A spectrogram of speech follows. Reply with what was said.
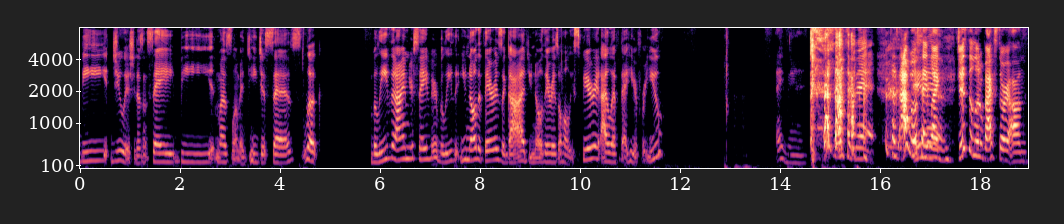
be Jewish. It doesn't say be Muslim. It, he just says, look, believe that I am your Savior. Believe that you know that there is a God. You know there is a Holy Spirit. I left that here for you. Amen. Amen to that. Because I will say, like, just a little backstory on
